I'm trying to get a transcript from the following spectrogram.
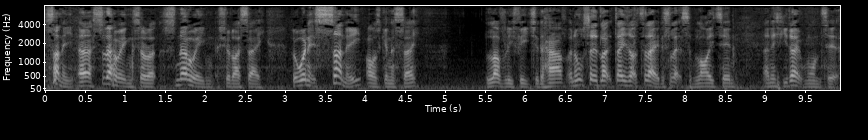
sunny, uh, snowing, so snowing, should I say. But when it's sunny, I was going to say, lovely feature to have. And also, like days like today, just let some light in and if you don't want it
